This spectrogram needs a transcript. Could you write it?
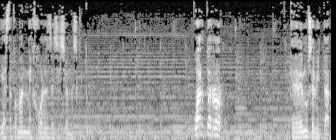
y hasta toman mejores decisiones que tú. Cuarto error que debemos evitar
